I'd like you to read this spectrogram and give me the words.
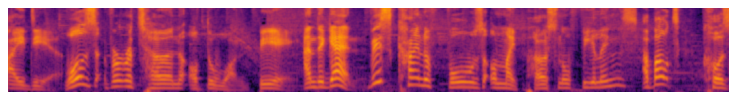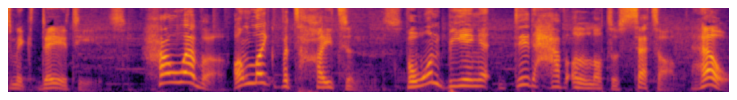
idea was the return of the One Being. And again, this kind of falls on my personal feelings about cosmic deities. However, unlike the Titans, the One Being did have a lot of setup. Hell,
